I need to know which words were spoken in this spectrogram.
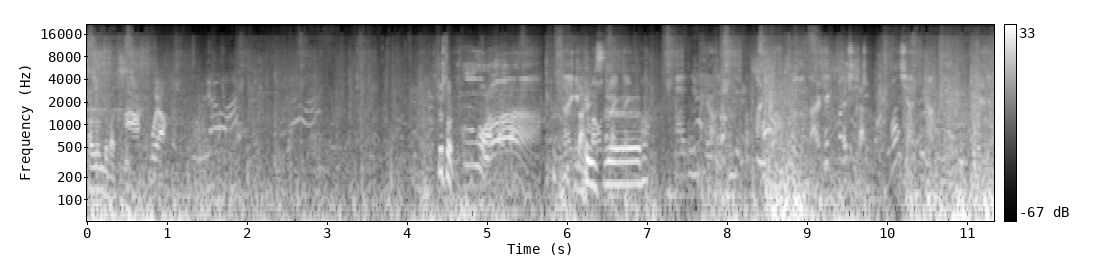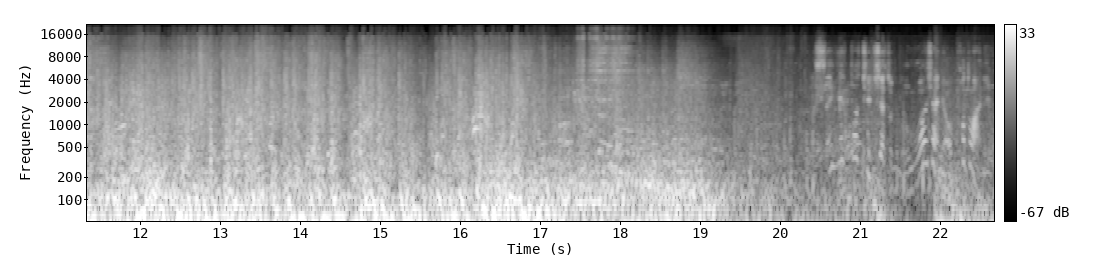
발론도 맞지? 아 뭐야 휴톤 우와. 나이스. 이거. 날 좀? 생 핵받치 진짜 좀 너무하지 않냐? 어퍼도 아니고.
